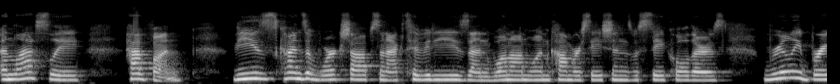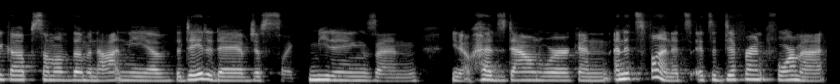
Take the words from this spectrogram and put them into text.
And lastly have fun. These kinds of workshops and activities and one-on-one conversations with stakeholders really break up some of the monotony of the day to day of just like meetings and you know heads down work. And and it's fun. It's it's a different format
